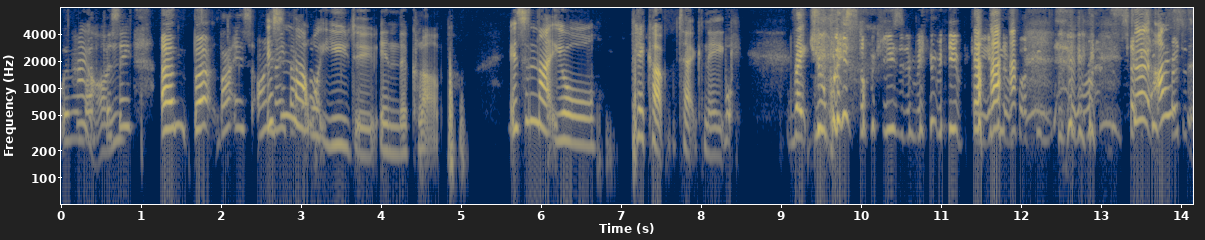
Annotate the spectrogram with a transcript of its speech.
women Hang by the on. pussy. Um, but that is I Isn't made that, that what you do in the club? Isn't that your pickup technique? What- Rachel, please stop accusing me of being a fucking so predator.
